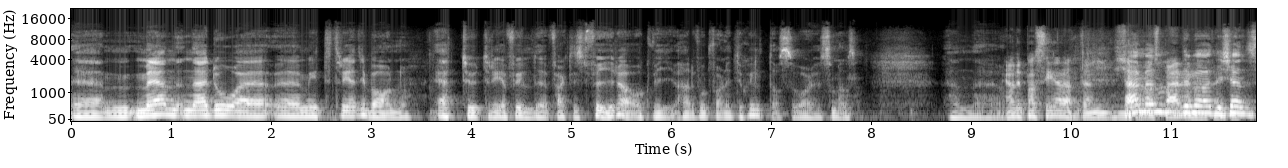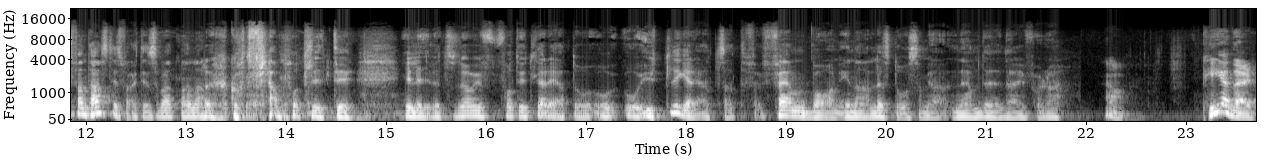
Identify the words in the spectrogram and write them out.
Eh, men när då eh, mitt tredje barn, ett, tu, tre, fyllde faktiskt fyra och vi hade fortfarande inte skilt oss så var det som en... en eh, Jag hade passerat den kärva men det, var, det kändes fantastiskt faktiskt. Som att man hade gått framåt lite i, i livet. Så då har vi fått ytterligare ett och, och, och ytterligare ett. Så att fem barn inalles då som jag nämnde där i förra. Ja. Peder,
